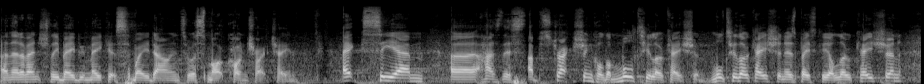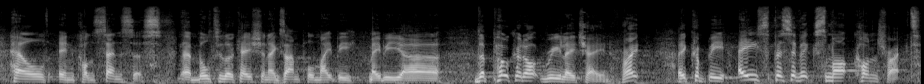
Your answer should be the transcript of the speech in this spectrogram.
and then eventually maybe make its way down into a smart contract chain. XCM uh, has this abstraction called a multi-location. Multi-location is basically a location held in consensus. A multi-location example might be maybe uh, the Polkadot relay chain, right? It could be a specific smart contract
